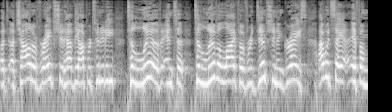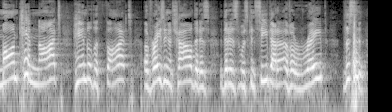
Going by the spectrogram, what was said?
A, a, child of rape should have the opportunity to live and to, to live a life of redemption and grace. I would say if a mom cannot handle the thought of raising a child that, is, that is, was conceived out of a rape, Listen,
